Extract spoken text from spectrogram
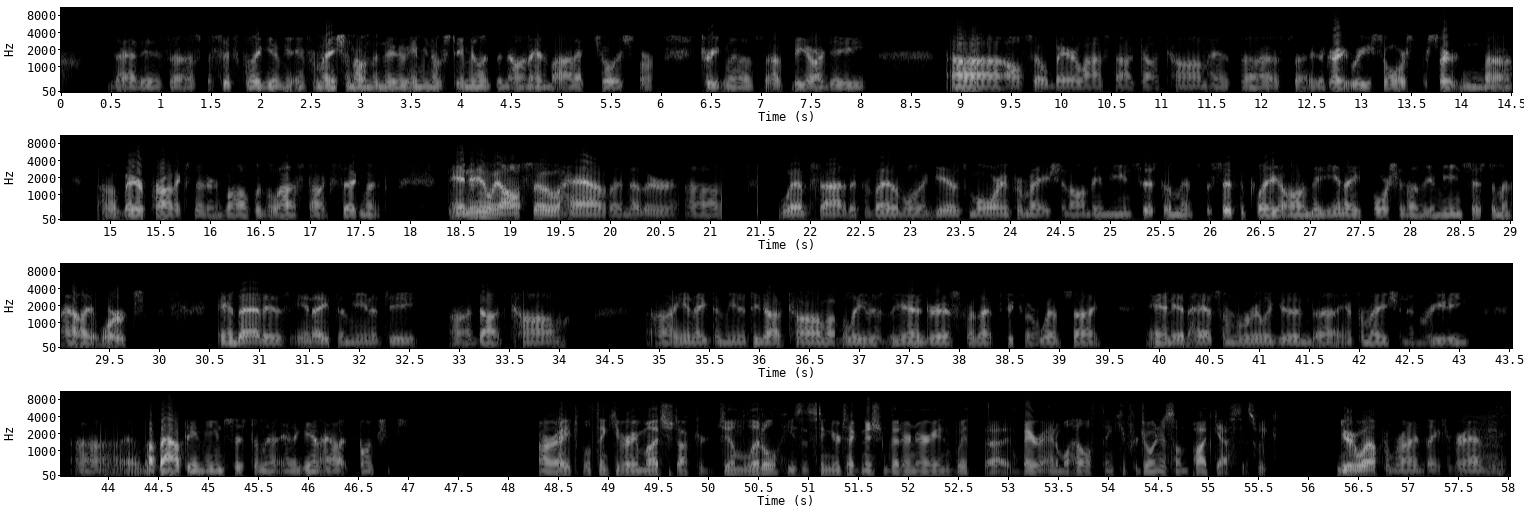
That is uh, specifically give you information on the new immunostimulant, the non-antibiotic choice for treatment of, of BRD. Uh, also, BayerLivestock.com has uh, is a great resource for certain uh, uh, Bayer products that are involved with the livestock segment. And then we also have another uh, website that's available that gives more information on the immune system and specifically on the innate portion of the immune system and how it works. And that is innateimmunity.com. Uh, innateimmunity.com, I believe, is the address for that particular website. And it has some really good uh, information and reading uh, about the immune system and, and, again, how it functions. All right. Well, thank you very much, Dr. Jim Little. He's a senior technician veterinarian with uh, Bayer Animal Health. Thank you for joining us on the podcast this week. You're welcome, Ryan. Thank you for having me.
